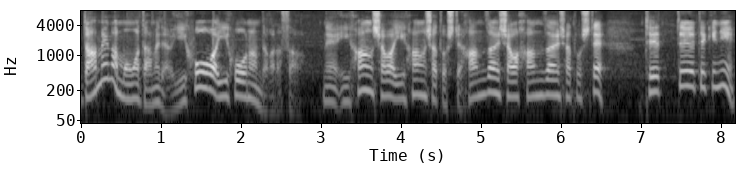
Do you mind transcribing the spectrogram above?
ダメなもんはダメだよ。違法は違法なんだからさ。ね、違反者は違反者として、犯罪者は犯罪者として、徹底的に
